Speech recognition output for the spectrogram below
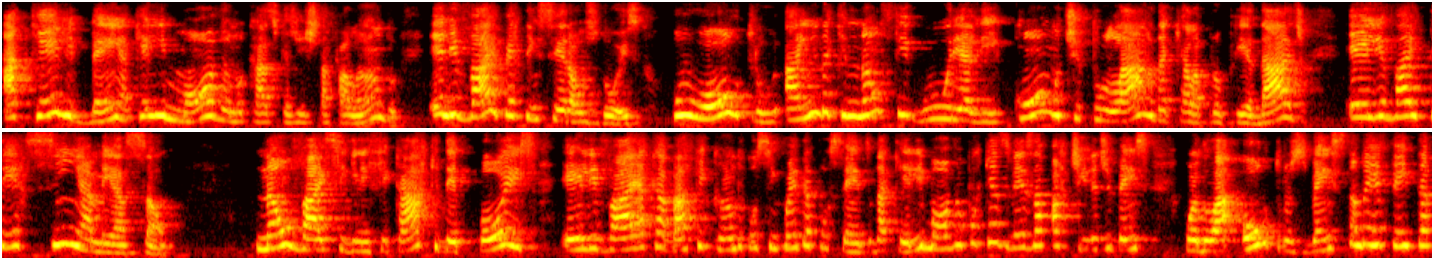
aquele bem, aquele imóvel, no caso que a gente está falando, ele vai pertencer aos dois o outro, ainda que não figure ali como titular daquela propriedade, ele vai ter sim a meação. Não vai significar que depois ele vai acabar ficando com 50% daquele imóvel, porque às vezes a partilha de bens, quando há outros bens, também é feita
